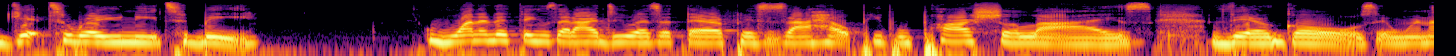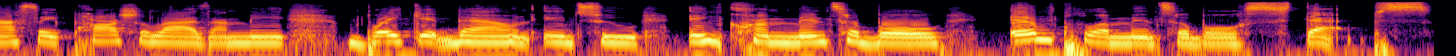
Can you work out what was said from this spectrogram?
get to where you need to be one of the things that I do as a therapist is I help people partialize their goals. And when I say partialize, I mean break it down into incrementable, implementable steps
